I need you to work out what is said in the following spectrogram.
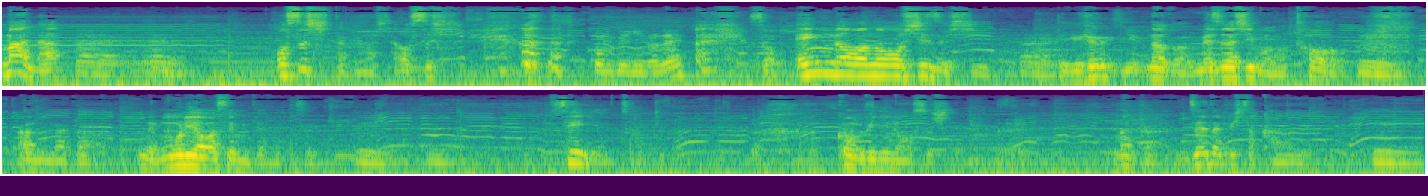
まあなうんお寿司食べましたお寿司 コンビニのね。そう縁側の押し寿司はっていうなんか珍しいものとい。うん。あのなんかね盛り合わせみたいなやつ、うん。うん、1000円使ってたコンビニのお寿司でなんか贅沢した感あるうん。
